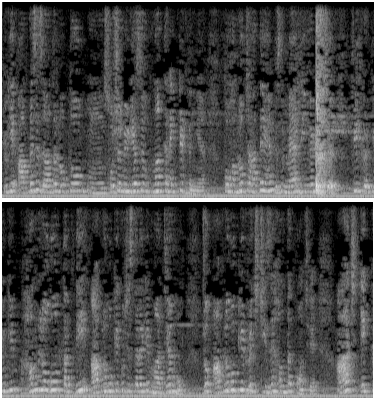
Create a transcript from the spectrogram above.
क्योंकि आप में से ज़्यादातर लोग तो सोशल मीडिया से उतना कनेक्टेड नहीं है। तो हम लोग चाहते हैं, जैसे मैं बीइंग टीचर फील करती हूँ कि हम लोगों तक भी आप लोगों के कुछ इस तरह के माध्यम हो, जो आप लोगों की रिच चीज़ें हम तक पहुँचे। आज एक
